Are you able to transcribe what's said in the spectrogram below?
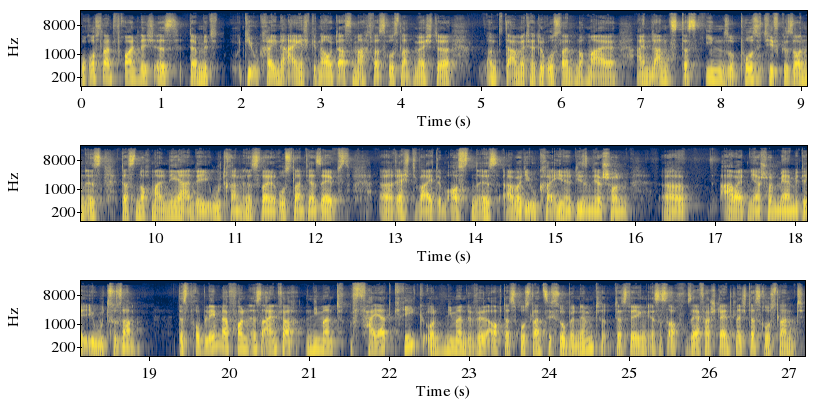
russlandfreundlich ist, damit die Ukraine eigentlich genau das macht, was Russland möchte. Und damit hätte Russland nochmal ein Land, das ihnen so positiv gesonnen ist, das nochmal näher an der EU dran ist, weil Russland ja selbst äh, recht weit im Osten ist, aber die Ukraine, die sind ja schon, äh, arbeiten ja schon mehr mit der EU zusammen. Das Problem davon ist einfach, niemand feiert Krieg und niemand will auch, dass Russland sich so benimmt. Deswegen ist es auch sehr verständlich, dass Russland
